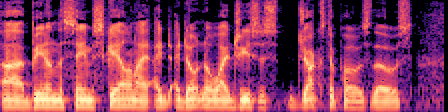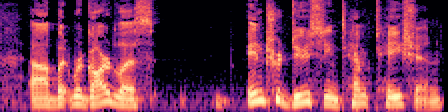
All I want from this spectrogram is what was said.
uh, being on the same scale, and I, I, I don't know why Jesus juxtaposed those. Uh, but regardless, introducing temptation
